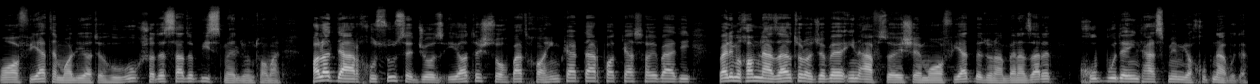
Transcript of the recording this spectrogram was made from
معافیت مالیات حقوق شده 120 میلیون تومن حالا در خصوص جزئیاتش صحبت خواهیم کرد در پادکست های بعدی ولی می‌خوام نظرت راجع به این افزایش معافیت بدونم. به نظرت خوب بوده این تصمیم یا خوب نبوده؟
